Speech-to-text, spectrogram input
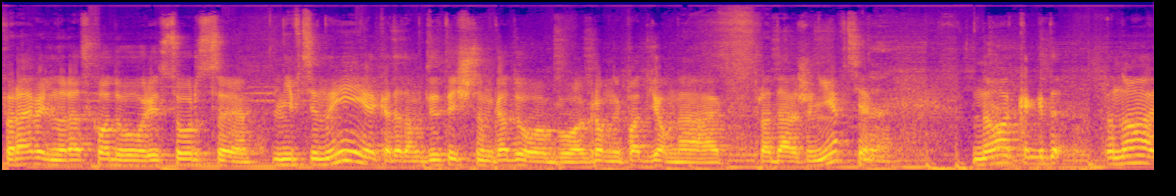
правильно расходовал ресурсы нефтяные, когда там в 2000 году был огромный подъем на продаже нефти. Да. Но когда, но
